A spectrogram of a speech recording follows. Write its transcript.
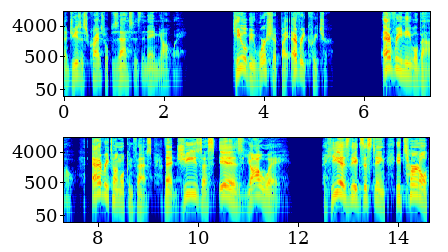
that Jesus Christ will possess is the name Yahweh. He will be worshiped by every creature. Every knee will bow. Every tongue will confess that Jesus is Yahweh. He is the existing, eternal,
